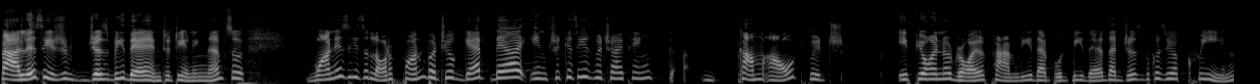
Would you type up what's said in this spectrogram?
palace. He should just be there entertaining them. So. one is he's a lot of fun, but you get their intricacies which I think uh, come out, which if you're in a royal family, that would be there. That just because you're queen,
